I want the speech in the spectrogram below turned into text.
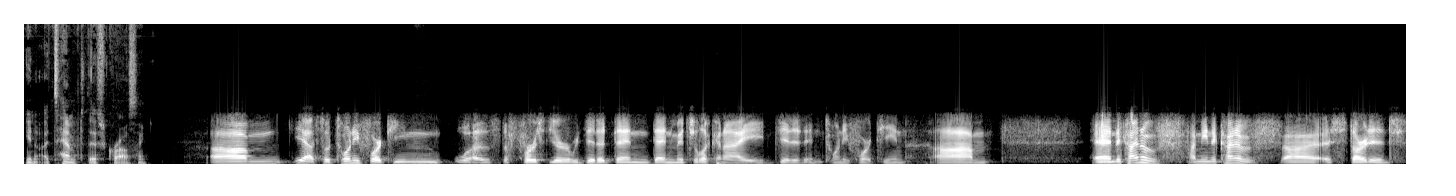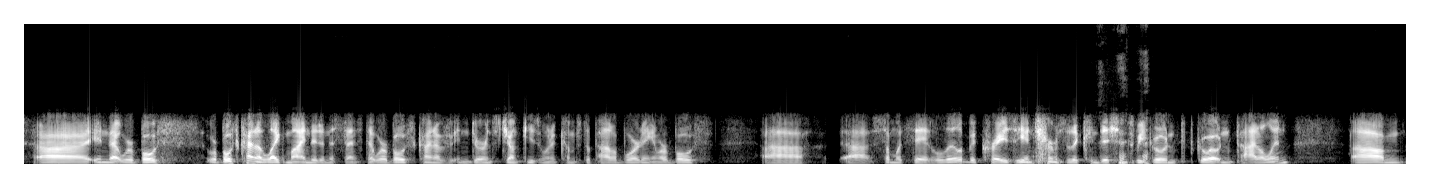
you know, attempt this crossing. Um, yeah, so 2014 was the first year we did it. Then Dan Michalak and I did it in 2014. Um, and it kind of i mean it kind of uh started uh in that we're both we're both kind of like minded in the sense that we're both kind of endurance junkies when it comes to paddleboarding and we're both uh uh some would say a little bit crazy in terms of the conditions we go and go out and paddle in. Um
